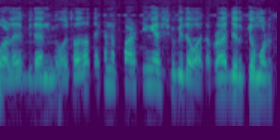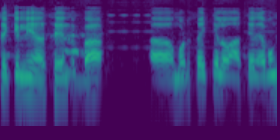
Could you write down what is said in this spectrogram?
বলে বিদায় নিব। অর্থাৎ এখানে পার্কিং এর সুবিধা আছে। আপনারা যদি কেউ মোটরসাইকেল নিয়ে আসেন বা মোটরসাইকেলও আছেন এবং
